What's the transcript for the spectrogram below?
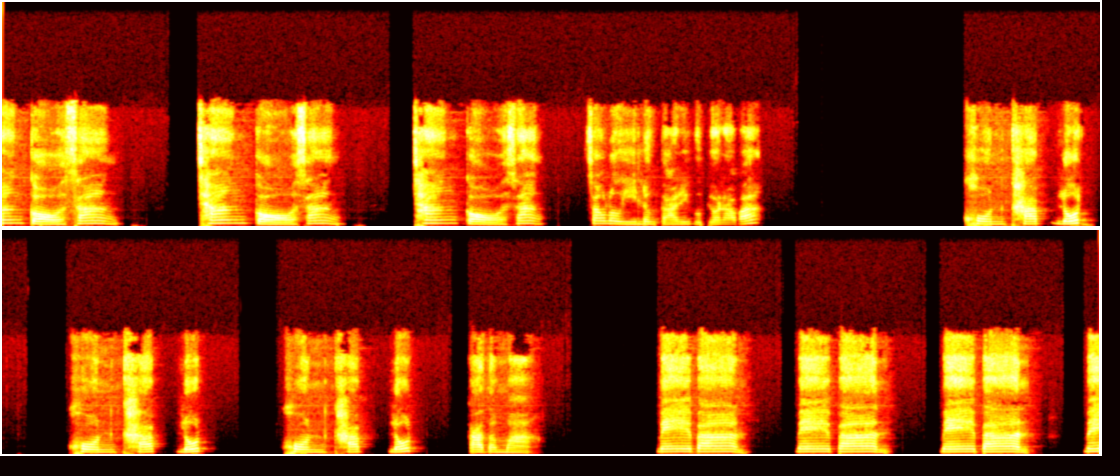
န်းကောဆန်းချန်းကောဆန်းချန်းကောဆန်းစောက်လုပ်ရေးလုပ်သားတွေကိုပြောတာပါ คนขับรถ คนขับรถ คนขับรถกาตมา แม่บ้าน แม่บ้าน แม่บ้าน แม่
